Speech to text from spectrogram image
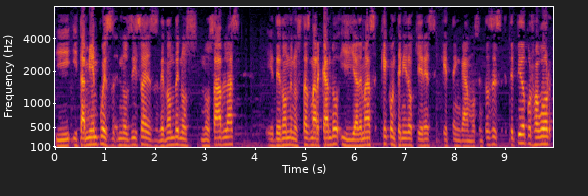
Y, y también, pues, nos dices de dónde nos, nos hablas, eh, de dónde nos estás marcando y además qué contenido quieres que tengamos. Entonces, te pido por favor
